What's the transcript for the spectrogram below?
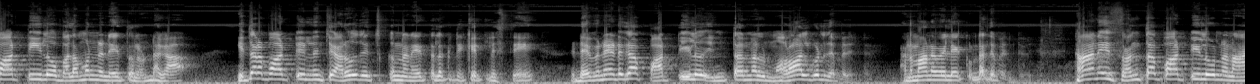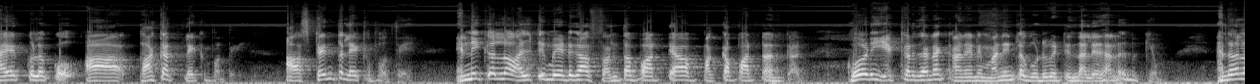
పార్టీలో బలమున్న నేతలు ఉండగా ఇతర పార్టీల నుంచి అరువు తెచ్చుకున్న నేతలకు టికెట్లు ఇస్తే డెఫినెట్గా పార్టీలో ఇంటర్నల్ మొరాల్ కూడా దెబ్బతింటుంది. అనుమానమే లేకుండా దెబ్బతింటుంది. కానీ సొంత పార్టీలో ఉన్న నాయకులకు ఆ తాకత్ లేకపోతే ఆ స్ట్రెంత్ లేకపోతే ఎన్నికల్లో అల్టిమేట్గా సొంత పార్టీ ఆ పక్క పార్టీ అని కాదు. కోడి ఎక్కడిదైనా కానీ మన ఇంట్లో గుడ్డు పెట్టిందా లేదా అనేది ముఖ్యం. అందువల్ల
